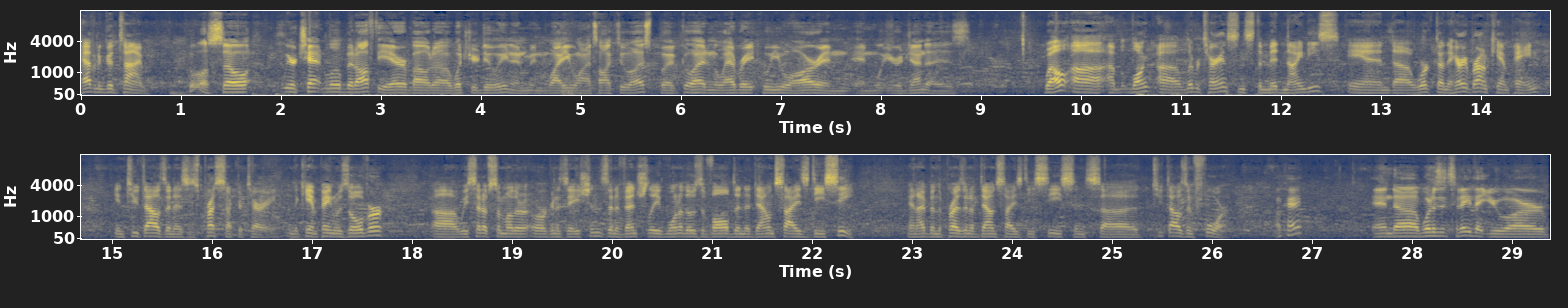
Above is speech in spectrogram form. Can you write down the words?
having a good time. Cool. So, we were chatting a little bit off the air about uh, what you're doing and, and why you want to talk to us, but go ahead and elaborate who you are and, and what your agenda is. Well, uh, I'm a long uh, libertarian since the mid 90s and uh, worked on the Harry Browne campaign in 2000 as his press secretary. When the campaign was over, uh, we set up some other organizations, and eventually one of those evolved into Downsize DC. And I've been the president of Downsize DC since uh, 2004. Okay. And uh, what is it today that you are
